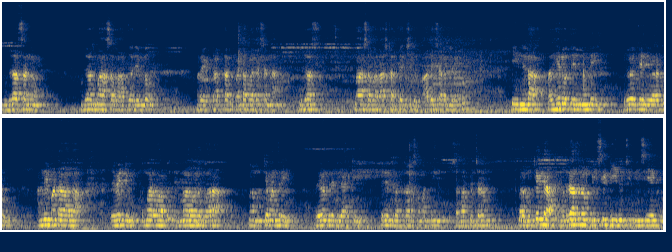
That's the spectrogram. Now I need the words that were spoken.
ముదిరాజ్. సంఘం ముదిరాజ్ మహాసభ ఆధ్వర్యంలో మరి డాక్టర్ బండా ప్రకాష్ అన్న ముదిరాజ్ మహాసభ రాష్ట్ర అధ్యక్షులు ఆదేశాల మేరకు ఈ నెల పదిహేనవ తేదీ నుండి ఇరవై తేదీ వరకు అన్ని మండలాల రెవెన్యూ ఎంఆర్ఓ ఎంఆర్ఓల ద్వారా మన ముఖ్యమంత్రి రేవంత్ రెడ్డి గారికి వినతి పత్రాలు సమర్పి సమర్పించడం. మరి ముఖ్యంగా ముదిరాజులను బీసీడీ నుంచి బీసీఏకు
